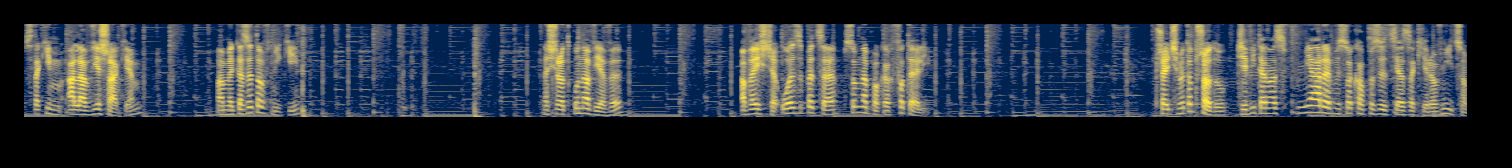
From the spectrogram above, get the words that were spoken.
Z takim ala wieszakiem. Mamy gazetowniki. Na środku nawiewy. A wejścia USB-C są na bokach foteli. Przejdźmy do przodu, gdzie wita nas w miarę wysoka pozycja za kierownicą.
